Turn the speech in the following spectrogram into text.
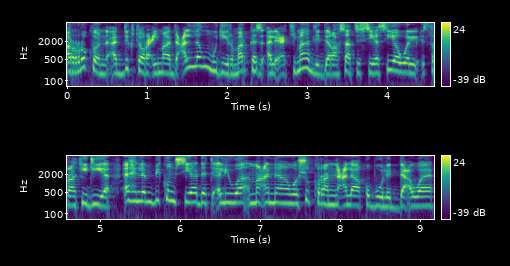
الركن الدكتور عماد علو مدير مركز الاعتماد للدراسات السياسية والإستراتيجية. أهلا بكم سيادة اللواء معنا وشكرا على قبول الدعوة.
